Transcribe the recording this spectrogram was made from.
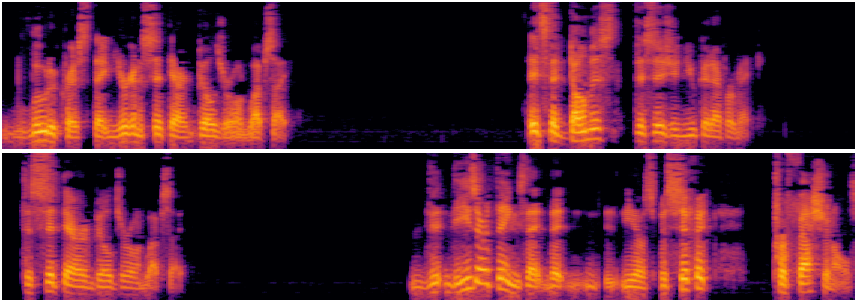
ludicrous that you're going to sit there and build your own website. It's the dumbest decision you could ever make to sit there and build your own website. Th- these are things that that you know specific professionals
